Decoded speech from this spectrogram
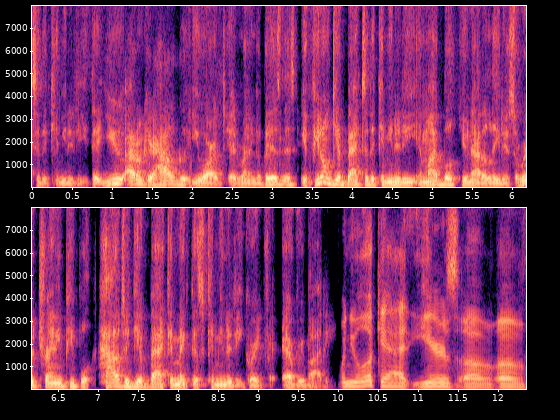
to the community. That you, I don't care how good you are at running a business. If you don't give back to the community, in my book, you're not a leader. So we're training people how to give back and make this community great for everybody. When you look at years of, of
